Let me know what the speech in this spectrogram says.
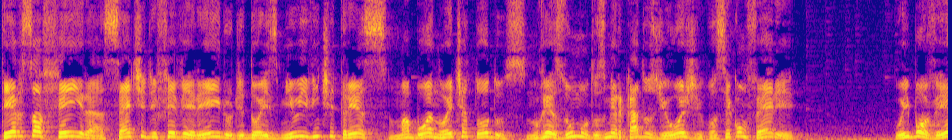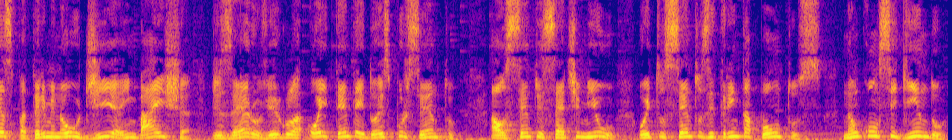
Terça-feira, 7 de fevereiro de 2023. Uma boa noite a todos. No resumo dos mercados de hoje, você confere. O Ibovespa terminou o dia em baixa de 0,82% aos 107.830 pontos, não conseguindo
